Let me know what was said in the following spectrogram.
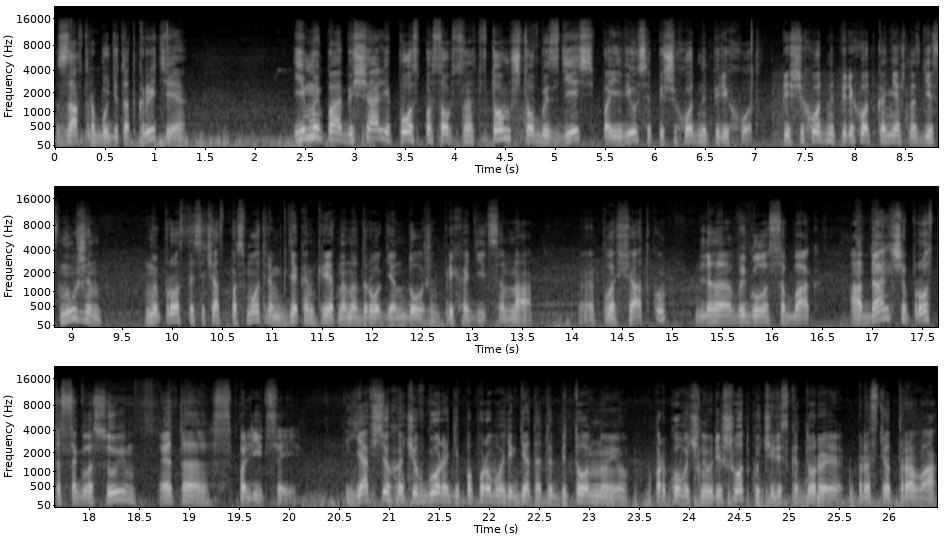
Завтра будет открытие, и мы пообещали поспособствовать в том, чтобы здесь появился пешеходный переход. Пешеходный переход, конечно, здесь нужен. Мы просто сейчас посмотрим, где конкретно на дороге он должен приходиться на э, площадку для выгула собак. А дальше просто согласуем это с полицией. Я все хочу в городе попробовать где-то эту бетонную парковочную решетку, через которую растет трава.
